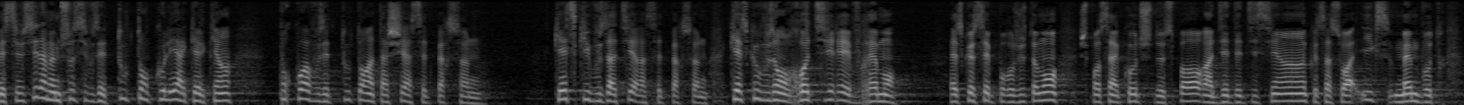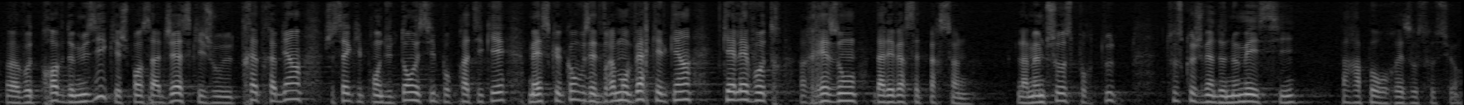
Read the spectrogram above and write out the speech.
Mais c'est aussi la même chose si vous êtes tout le temps collé à quelqu'un. Pourquoi vous êtes tout le temps attaché à cette personne? Qu'est-ce qui vous attire à cette personne? Qu'est-ce que vous en retirez vraiment? Est-ce que c'est pour justement, je pense à un coach de sport, un diététicien, que ça soit X, même votre, euh, votre prof de musique, et je pense à Jess qui joue très très bien, je sais qu'il prend du temps aussi pour pratiquer, mais est-ce que quand vous êtes vraiment vers quelqu'un, quelle est votre raison d'aller vers cette personne? La même chose pour tout, tout ce que je viens de nommer ici par rapport aux réseaux sociaux.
